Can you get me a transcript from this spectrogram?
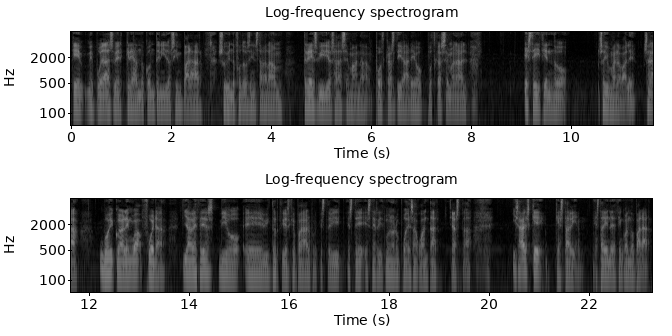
que me puedas ver creando contenido sin parar, subiendo fotos de Instagram, tres vídeos a la semana, podcast diario, podcast semanal, esté diciendo soy humano, ¿vale? O sea, voy con la lengua fuera. Y a veces digo, eh, Víctor, tienes que parar porque este, este, este ritmo no lo puedes aguantar. Ya está. Y sabes qué? Que está bien. Está bien de vez en cuando parar.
